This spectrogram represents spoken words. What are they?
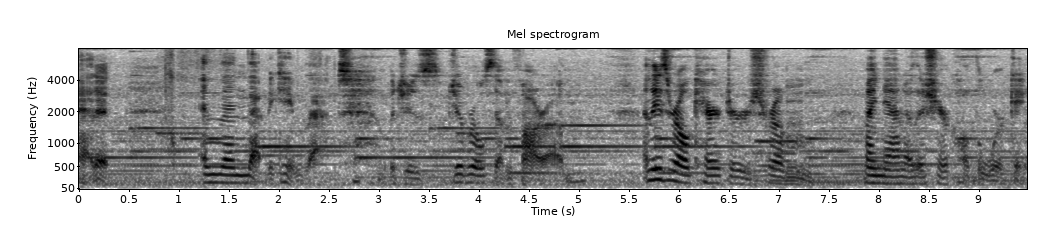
at it. And then that became that, which is Jibril Samfara. And these are all characters from my Nano this year called The Working.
